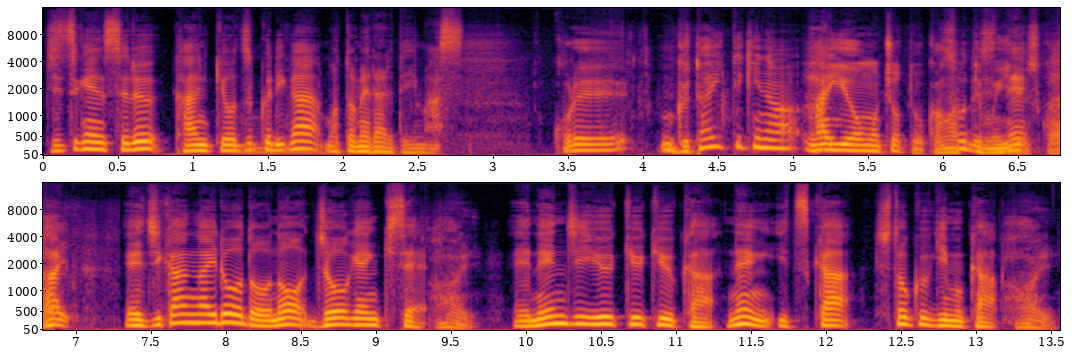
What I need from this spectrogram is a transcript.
実現する環境づくりが求められています。これ具体的な内容もちょっと伺ってもいいですか？はい、えー時間外労働の上限規制、はい。えー年次有給休暇年5日取得義務化、はい。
